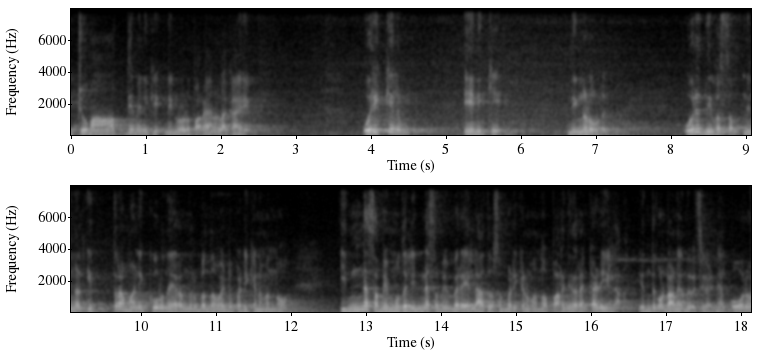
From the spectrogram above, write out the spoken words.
ഏറ്റവും ആദ്യം എനിക്ക് നിങ്ങളോട് പറയാനുള്ള കാര്യം ഒരിക്കലും എനിക്ക് നിങ്ങളോട് ഒരു ദിവസം നിങ്ങൾ ഇത്ര മണിക്കൂർ നേരം നിർബന്ധമായിട്ട് പഠിക്കണമെന്നോ ഇന്ന സമയം മുതൽ ഇന്ന സമയം വരെ എല്ലാ ദിവസവും പഠിക്കണമെന്നോ പറഞ്ഞു തരാൻ കഴിയില്ല. എന്തുകൊണ്ടാണ് എന്ന് വെച്ച് കഴിഞ്ഞാൽ ഓരോ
